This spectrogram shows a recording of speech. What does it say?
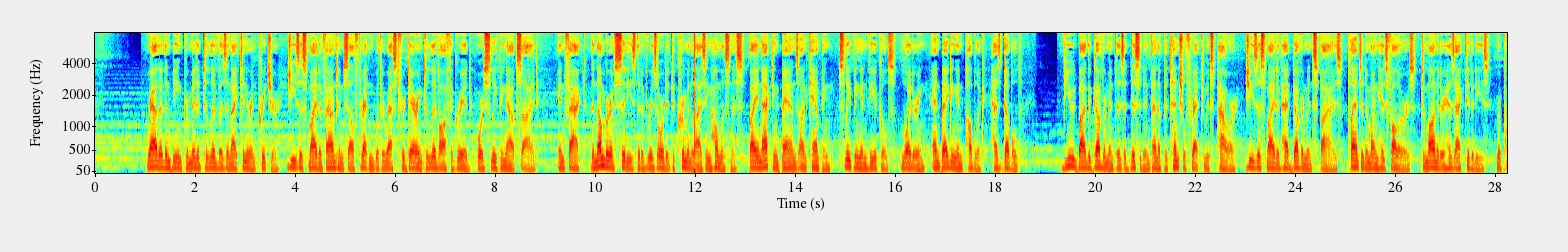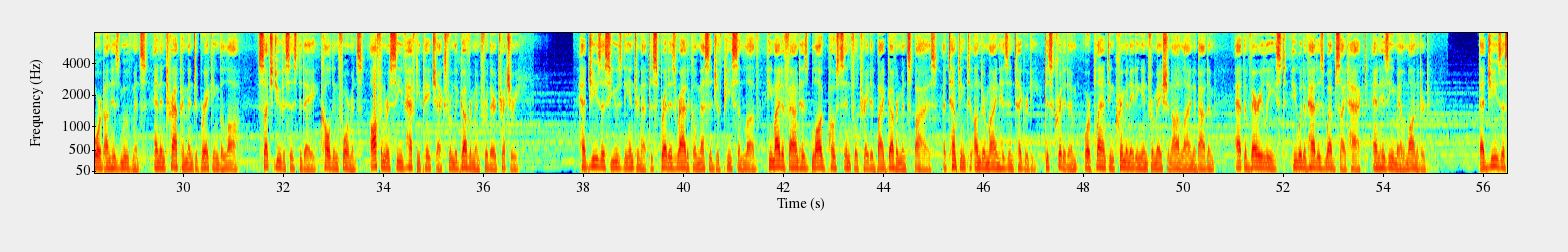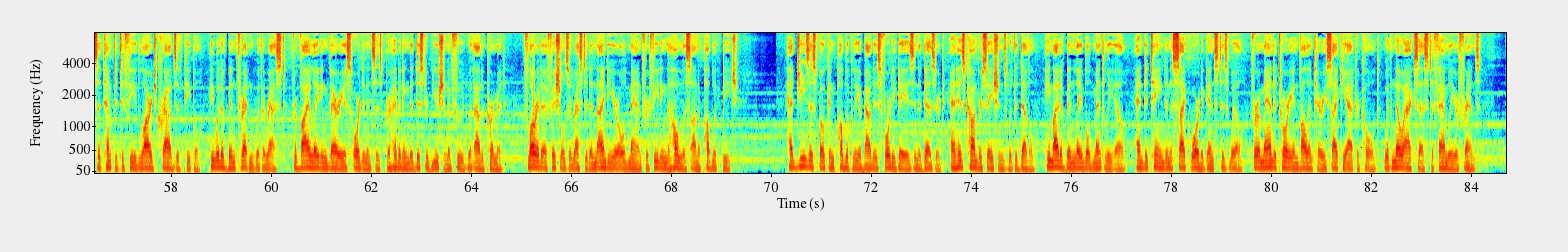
Rather than being permitted to live as an itinerant preacher, Jesus might have found himself threatened with arrest for daring to live off the grid or sleeping outside. In fact, the number of cities that have resorted to criminalizing homelessness by enacting bans on camping, sleeping in vehicles, loitering, and begging in public has doubled. Viewed by the government as a dissident and a potential threat to its power, Jesus might have had government spies planted among his followers to monitor his activities, report on his movements, and entrap him into breaking the law. Such Judases today, called informants, often receive hefty paychecks from the government for their treachery. Had Jesus used the internet to spread his radical message of peace and love, he might have found his blog posts infiltrated by government spies, attempting to undermine his integrity, discredit him, or plant incriminating information online about him. At the very least, he would have had his website hacked and his email monitored. Had Jesus attempted to feed large crowds of people, he would have been threatened with arrest for violating various ordinances prohibiting the distribution of food without a permit Florida officials arrested a 90-year-old man for feeding the homeless on a public beach. Had Jesus spoken publicly about his 40 days in the desert and his conversations with the devil, he might have been labeled mentally ill and detained in a psych ward against his will for a mandatory involuntary psychiatric hold with no access to family or friends.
